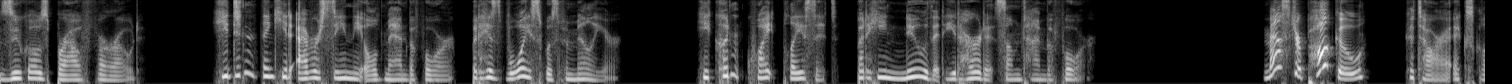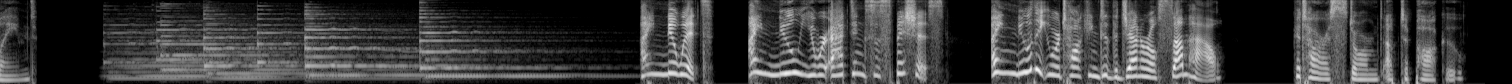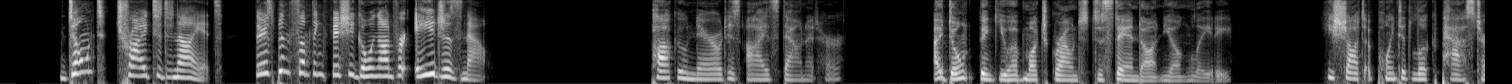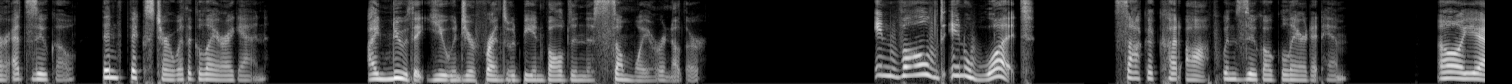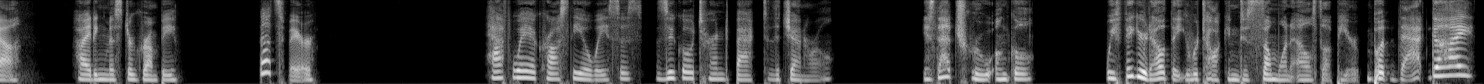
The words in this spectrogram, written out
Zuko's brow furrowed. He didn't think he'd ever seen the old man before, but his voice was familiar. He couldn't quite place it, but he knew that he'd heard it some time before. Master Pakku! Katara exclaimed. Knew it! I knew you were acting suspicious! I knew that you were talking to the General somehow! Katara stormed up to Pakku. Don't try to deny it! There's been something fishy going on for ages now! Pakku narrowed his eyes down at her. I don't think you have much ground to stand on, young lady. He shot a pointed look past her at Zuko, then fixed her with a glare again. I knew that you and your friends would be involved in this some way or another. Involved in what? Sokka cut off when Zuko glared at him. Oh, yeah, hiding Mr. Grumpy. That's fair. Halfway across the oasis, Zuko turned back to the general. Is that true, Uncle? We figured out that you were talking to someone else up here, but that guy?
